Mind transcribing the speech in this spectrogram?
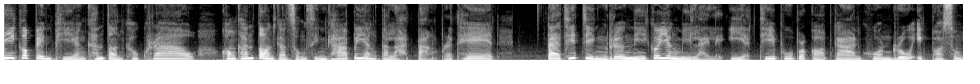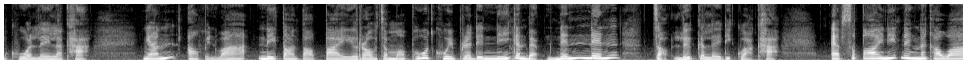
นี่ก็เป็นเพียงขั้นตอนคร่าวๆ ของขั้นตอนการส่งสินค้าไปยังตลาดต่างประเทศ แต่ที่จริงเรื่องนี้ก็ยังมีรายละเอียดที่ผู้ประกอบการควรรู้อีกพอสมควรเลยล่ะค่ะ งั้นเอาเป็นว่าในตอนต่อไปเราจะมาพูดคุยประเด็นนี้กันแบบเน้นๆ เจาะลึกกันเลยดีกว่าค่ะ แอบสปอยนิดนึงนะคะว่า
